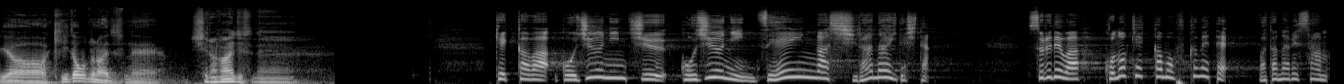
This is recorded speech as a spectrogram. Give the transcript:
いやー聞いたことないですね。知らないですね結果は50人中50人全員が知らないでした。それではこの結果も含めて渡辺さんよ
